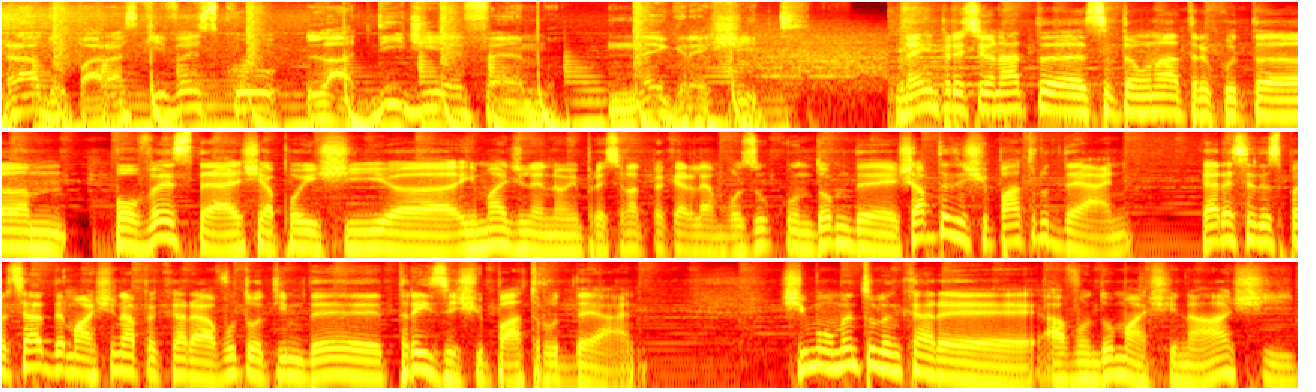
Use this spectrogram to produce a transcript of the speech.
Radu Paraschivescu la DGFM. Negreșit. Ne-a impresionat uh, săptămâna trecută um, povestea și apoi și uh, imaginile ne-au impresionat pe care le-am văzut cu un domn de 74 de ani care se despărțea de mașina pe care a avut-o timp de 34 de ani. Și în momentul în care a vândut mașina și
